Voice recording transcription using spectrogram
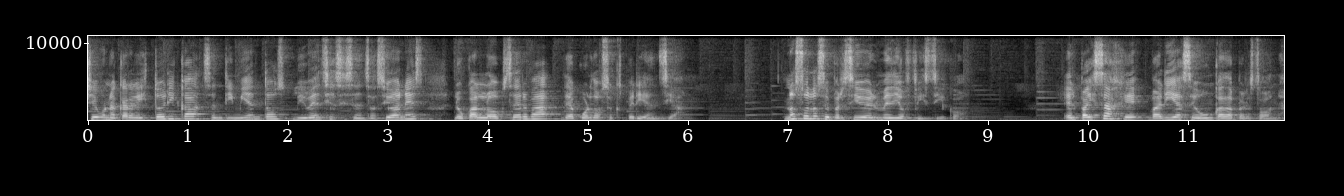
lleva una carga histórica, sentimientos, vivencias y sensaciones, lo cual lo observa de acuerdo a su experiencia. No solo se percibe el medio físico. El paisaje varía según cada persona.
